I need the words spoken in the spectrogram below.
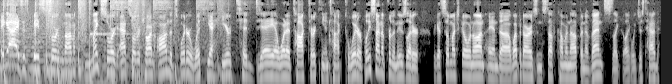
Hey guys, it's Basic Sorgonomics. Mike Sorg at Sorgatron on the Twitter with you here today. I want to talk turkey and talk Twitter. Please sign up for the newsletter. We got so much going on and uh, webinars and stuff coming up and events like like we just had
